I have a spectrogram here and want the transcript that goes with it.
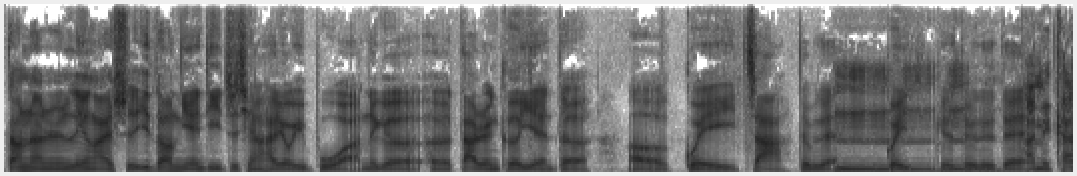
当男人恋爱时，一到年底之前还有一部啊，那个呃，大人哥演的呃，鬼诈，对不对？嗯，鬼，对对对，还没看，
